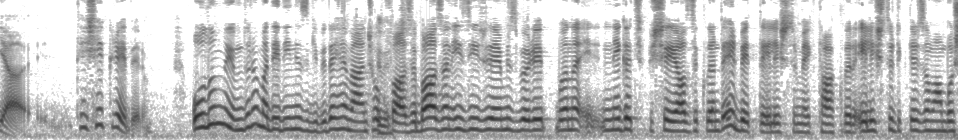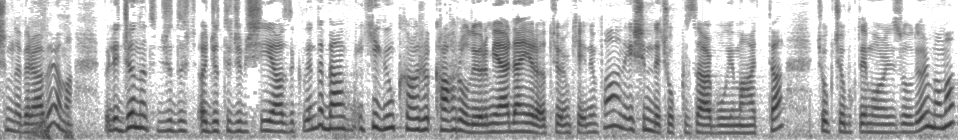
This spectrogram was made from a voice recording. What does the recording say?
Ya teşekkür ederim. Olumluyumdur ama dediğiniz gibi de hemen çok Evet. fazla. Bazen izleyicilerimiz böyle bana negatif bir şey yazdıklarında elbette eleştirmekte hakları. Eleştirdikleri zaman başımla beraber ama böyle can acıtıcı, acıtıcı bir şey yazdıklarında ben iki gün kahr, kahroluyorum. Yerden yere atıyorum kendimi falan. Eşim de çok kızar bu uyuma hatta. Çok çabuk demoralize oluyorum ama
